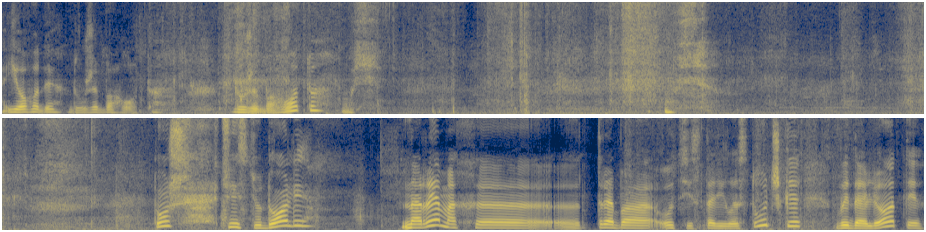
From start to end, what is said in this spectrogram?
ягоди дуже багато. Дуже багато. Ось. Тож, чистю долі. На ремах е, треба оці старі листочки видаляти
